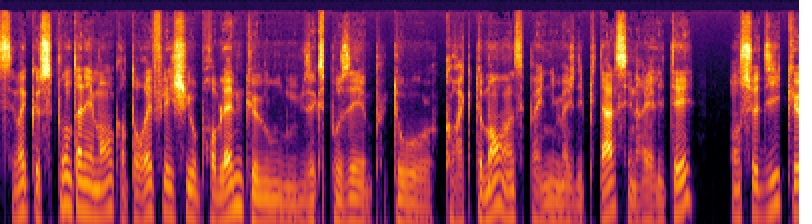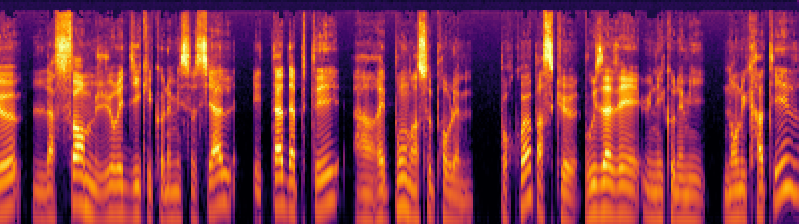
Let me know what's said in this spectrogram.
C'est vrai que spontanément, quand on réfléchit au problème que vous exposez plutôt correctement, hein, ce n'est pas une image d'épinal, c'est une réalité, on se dit que la forme juridique économie sociale est adaptée à répondre à ce problème. Pourquoi? Parce que vous avez une économie non lucrative,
